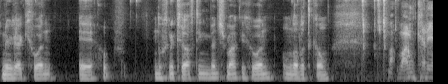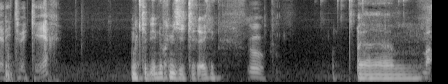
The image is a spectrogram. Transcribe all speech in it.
Nu ga ik gewoon... Eh, hop. Nog een crafting bench maken, gewoon. Omdat het kan. Maar waarom krijg jij die twee keer? Maar ik heb die nog niet gekregen. Oh, Ehm... maar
